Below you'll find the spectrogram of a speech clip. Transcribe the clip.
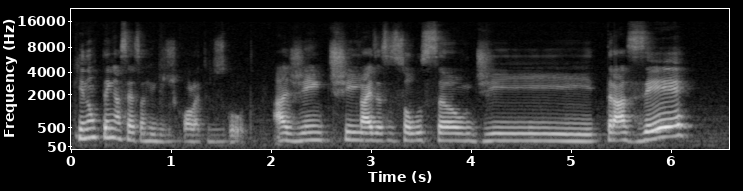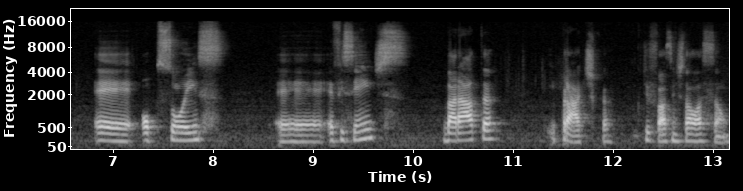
que não tem acesso à rede de coleta de esgoto. A gente traz essa solução de trazer é, opções é, eficientes, barata e prática de fácil instalação.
